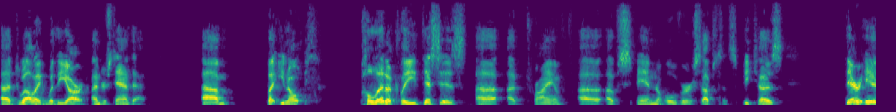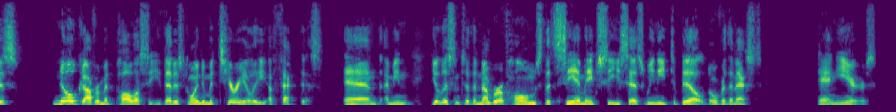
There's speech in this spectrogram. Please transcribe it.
uh, dwelling with a yard. Understand that. Um, but you know, politically, this is a, a triumph uh, of spin over substance because there is no government policy that is going to materially affect this. And I mean, you listen to the number of homes that CMHC says we need to build over the next 10 years.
